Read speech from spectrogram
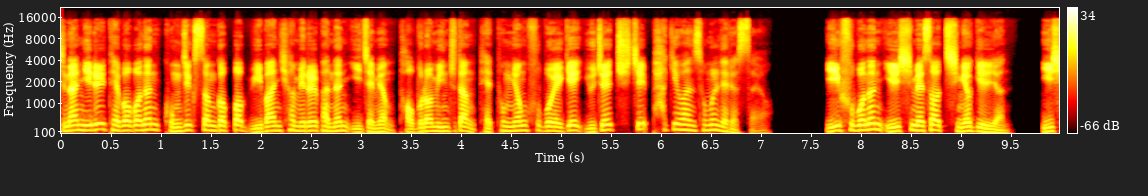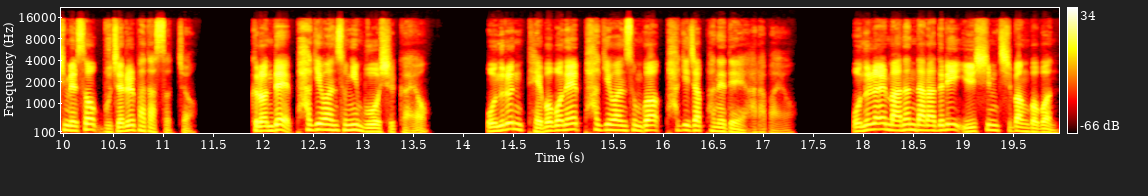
지난 1일 대법원은 공직선거법 위반 혐의를 받는 이재명 더불어민주당 대통령 후보에게 유죄 취지 파기환송을 내렸어요. 이 후보는 1심에서 징역 1년, 2심에서 무죄를 받았었죠. 그런데 파기환송이 무엇일까요? 오늘은 대법원의 파기환송과 파기자판에 대해 알아봐요. 오늘날 많은 나라들이 1심 지방법원,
